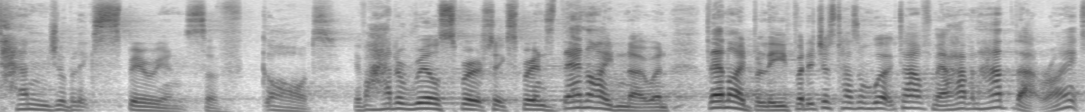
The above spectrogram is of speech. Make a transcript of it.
tangible experience of God. If I had a real spiritual experience, then I'd know and then I'd believe, but it just hasn't worked out for me. I haven't had that, right?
